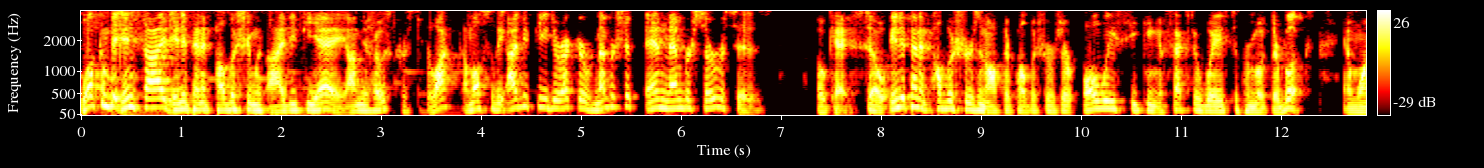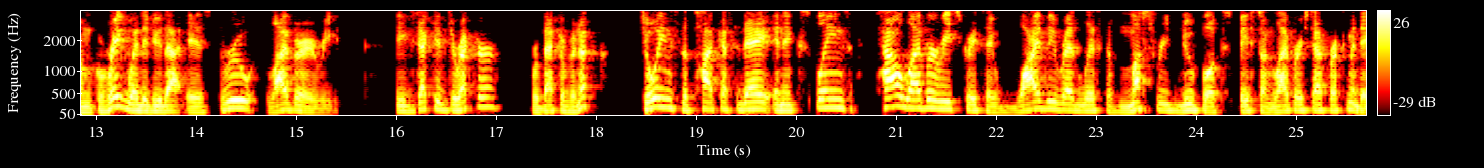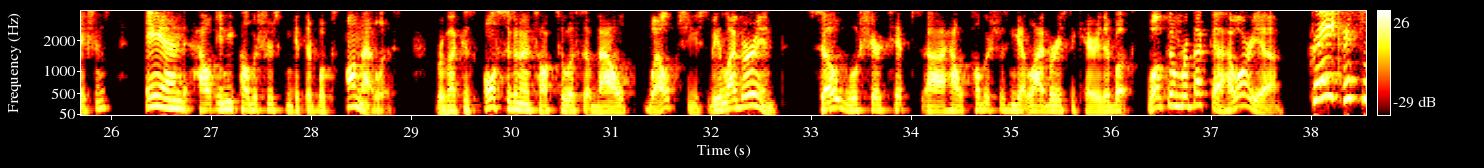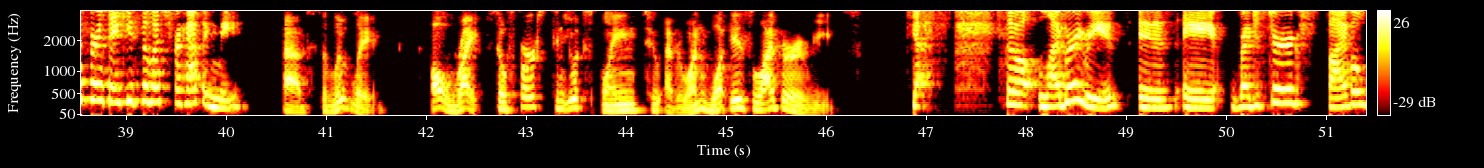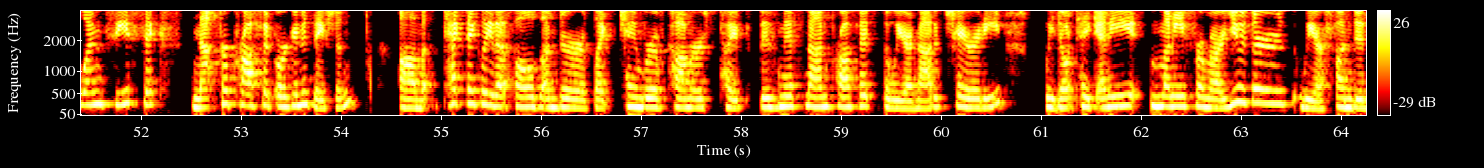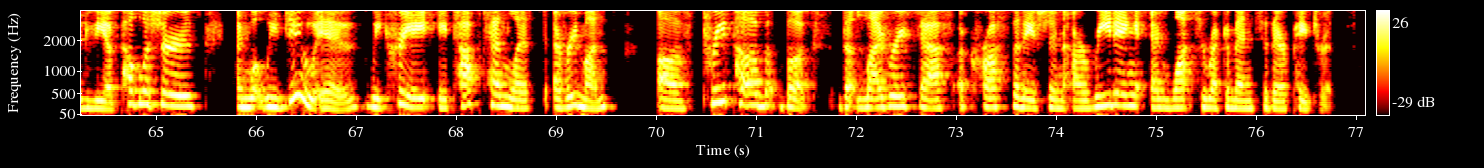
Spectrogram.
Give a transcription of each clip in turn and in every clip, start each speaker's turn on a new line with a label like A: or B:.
A: Welcome to Inside Independent Publishing with IBPA. I'm your host, Christopher Locke. I'm also the IBPA Director of Membership and Member Services. Okay, so independent publishers and author publishers are always seeking effective ways to promote their books. And one great way to do that is through library reads. The executive director, Rebecca Vnuk, joins the podcast today and explains how Library Reads creates a widely read list of must read new books based on library staff recommendations and how indie publishers can get their books on that list. Rebecca is also going to talk to us about, well, she used to be a librarian. So we'll share tips uh, how publishers can get libraries to carry their books. Welcome, Rebecca. How are you?
B: Great, Christopher. Thank you so much for having me.
A: Absolutely. All right. So first, can you explain to everyone what is Library Reads?
B: Yes. So, Library Reads is a registered 501c6 not for profit organization. Um, technically, that falls under like Chamber of Commerce type business nonprofit. So, we are not a charity. We don't take any money from our users. We are funded via publishers. And what we do is we create a top 10 list every month of pre pub books that library staff across the nation are reading and want to recommend to their patrons.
